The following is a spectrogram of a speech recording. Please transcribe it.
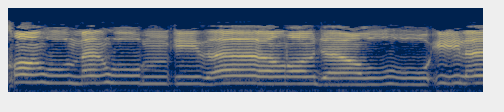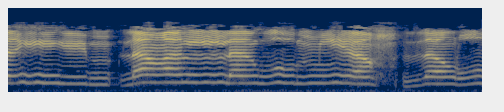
قَوْمَهُمْ إِذَا رَجَعُوا إِلَيْهِمْ لَعَلَّهُمْ يَحْذَرُونَ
